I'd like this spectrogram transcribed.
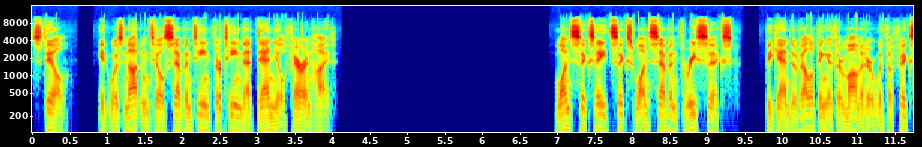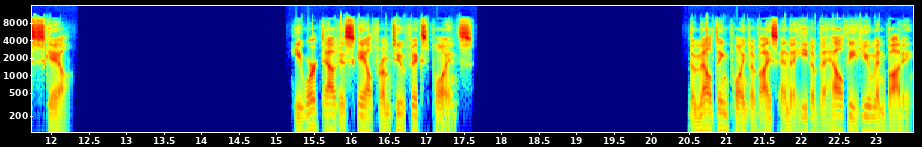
Still, it was not until 1713 that Daniel Fahrenheit 16861736 began developing a thermometer with a fixed scale. He worked out his scale from two fixed points. The melting point of ice and the heat of the healthy human body.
